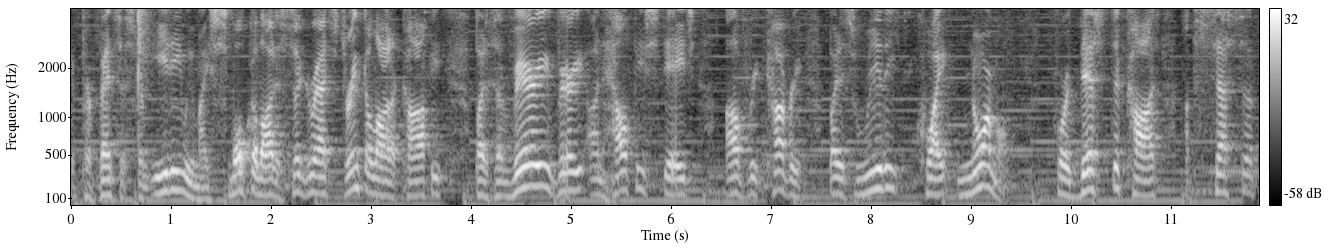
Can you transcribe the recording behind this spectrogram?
it prevents us from eating. We might smoke a lot of cigarettes, drink a lot of coffee, but it's a very, very unhealthy stage of recovery. But it's really quite normal for this to cause obsessive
